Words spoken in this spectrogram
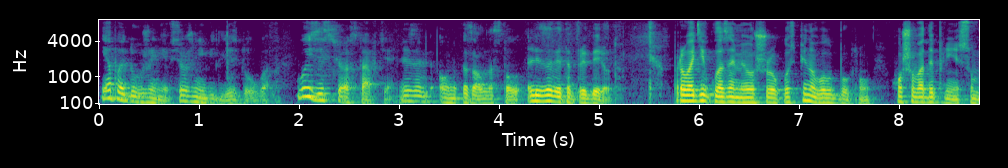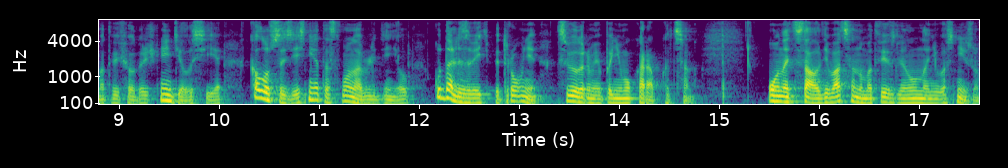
Я пойду к жене, все же не виделись долго. Вы здесь все оставьте, Лизавета, он указал на стол, Елизавета приберет. Проводив глазами его широкую спину, Волк буркнул. «Хоша воды принесу, Матвей Федорович, не делай сие. Колодца здесь нет, а слон обледенел. Куда Лизавете Петровне с ведрами по нему карабкаться?» Он стал одеваться, но Матвей взглянул на него снизу.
